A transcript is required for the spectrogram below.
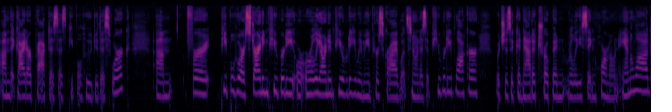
um, that guide our practice as people who do this work. Um, for people who are starting puberty or early on in puberty, we may prescribe what's known as a puberty blocker, which is a gonadotropin releasing hormone analog.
